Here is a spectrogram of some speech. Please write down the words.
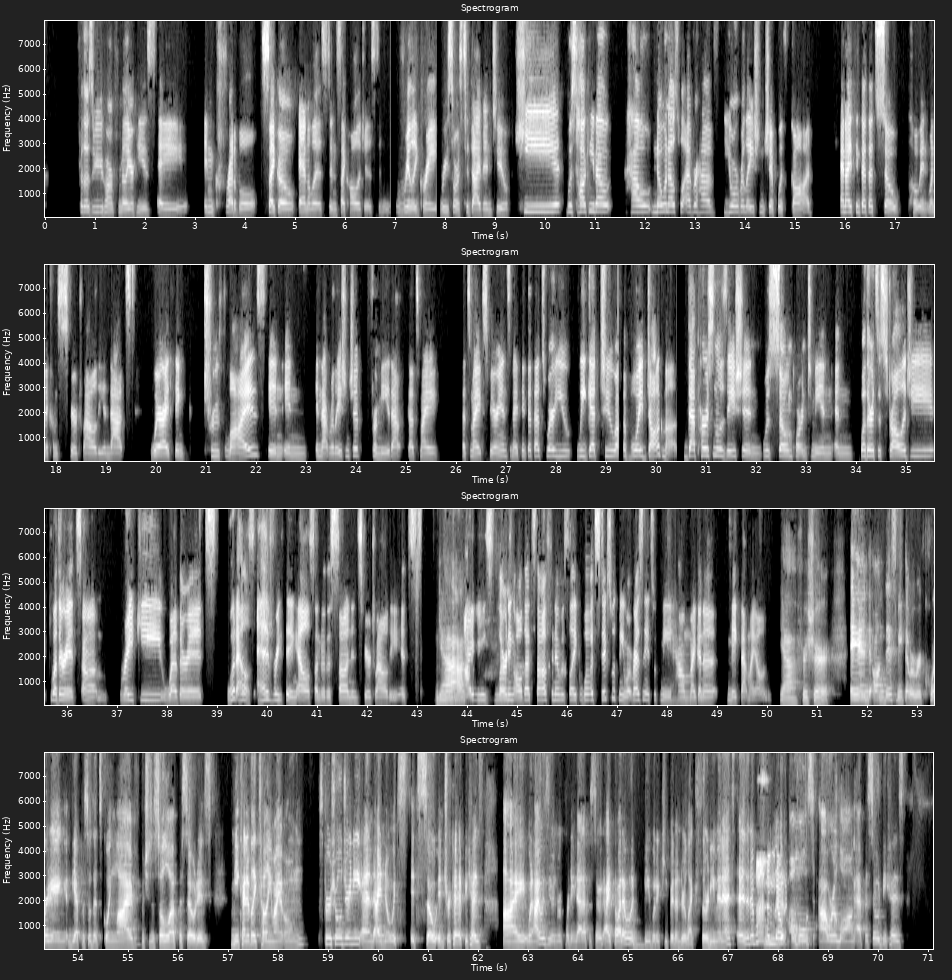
For those of you who aren't familiar he's a incredible psychoanalyst and psychologist and really great resource to dive into. He was talking about how no one else will ever have your relationship with God. And I think that that's so potent when it comes to spirituality and that's where I think truth lies in in in that relationship. For me that that's my that's my experience. And i think that that's where you we get to avoid dogma. That personalization was so important to me and and whether it's astrology whether it's um reiki whether it's what else? Everything else under the sun in spirituality. It's yeah. I was learning all that stuff and it was like, what sticks with me? What resonates with me? How am I going to make that my own? Yeah, for sure. And on this week that we're recording, the episode that's going live, which is a solo episode, is me kind of like telling my own spiritual journey. And I know it's it's so intricate because I when I was even recording that episode, I thought I would be able to keep it under like 30 minutes. It ended up being an almost hour long episode because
